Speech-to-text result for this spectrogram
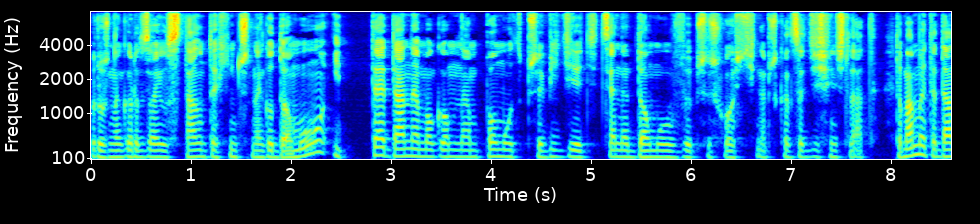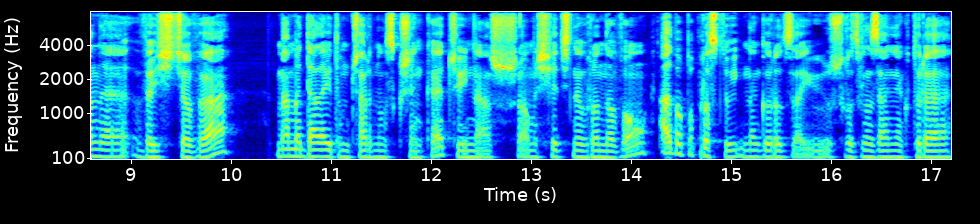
różnego rodzaju stanu technicznego domu i te dane mogą nam pomóc przewidzieć cenę domu w przyszłości, na przykład za 10 lat. To mamy te dane wejściowe, mamy dalej tą czarną skrzynkę, czyli naszą sieć neuronową, albo po prostu innego rodzaju już rozwiązania, które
